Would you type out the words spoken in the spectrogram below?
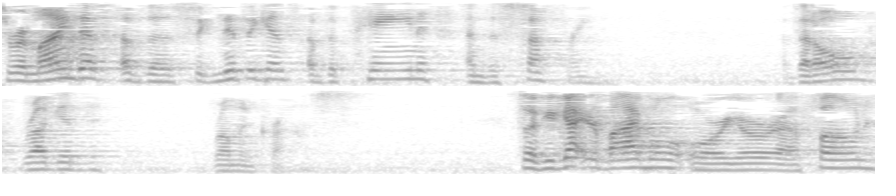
to remind us of the significance of the pain and the suffering of that old, rugged Roman cross. So if you've got your Bible or your uh, phone,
